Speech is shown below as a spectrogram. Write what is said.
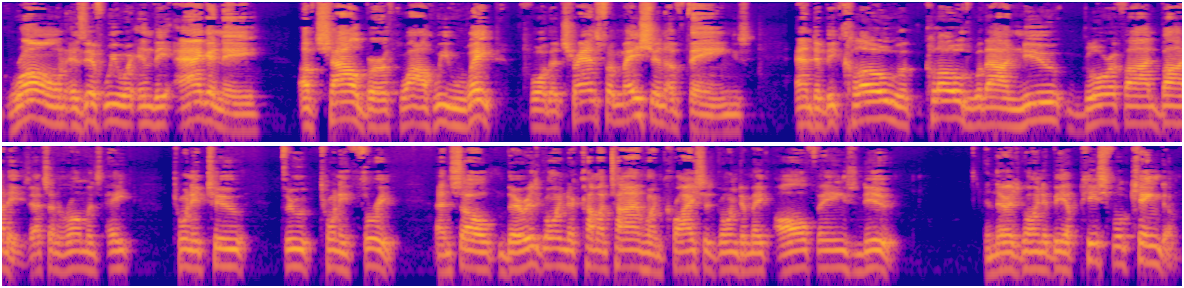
groan as if we were in the agony of childbirth while we wait for the transformation of things and to be clothed, clothed with our new glorified bodies. That's in Romans 8 22 through 23. And so there is going to come a time when Christ is going to make all things new and there is going to be a peaceful kingdom,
